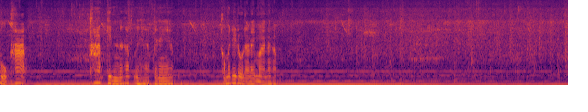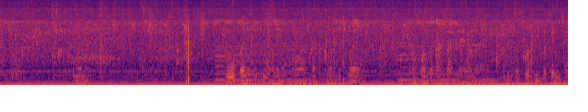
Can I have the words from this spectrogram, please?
ถูกคาบ คาบกินนะครับนะฮะเป็นอย่างนี้ครับ เขาไม่ได้โดนอะไรมานะครับมันลูบไปให้ทั่วๆเลยครับเพราะว่ามันมันจะช่วยทำความสะอาดบาดแผลได้หรือก็ส่วนที่จะเป็นแผล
